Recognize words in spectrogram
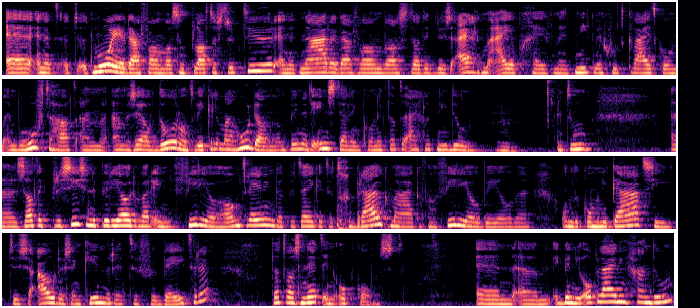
En het, het, het mooie daarvan was een platte structuur. En het nare daarvan was dat ik dus eigenlijk mijn ei op een gegeven moment niet meer goed kwijt kon. En behoefte had aan, aan mezelf doorontwikkelen. Maar hoe dan? Want binnen de instelling kon ik dat eigenlijk niet doen. Hm. En toen zat ik precies in de periode waarin video home training, dat betekent het gebruik maken van videobeelden om de communicatie tussen ouders en kinderen te verbeteren, dat was net in opkomst. En ehm, ik ben die opleiding gaan doen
